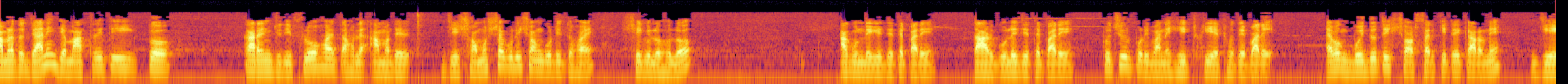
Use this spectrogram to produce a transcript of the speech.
আমরা তো জানি যে মাত্রাতিরিক্ত কারেন্ট যদি ফ্লো হয়, তাহলে আমাদের যে সমস্যাগুলি সংগঠিত হয়, সেগুলো হলো আগুন লেগে যেতে পারে, তার গলে যেতে পারে প্রচুর পরিমাণে হিট ক্রিয়েট হতে পারে এবং বৈদ্যুতিক শর্ট সার্কিটের কারণে যে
